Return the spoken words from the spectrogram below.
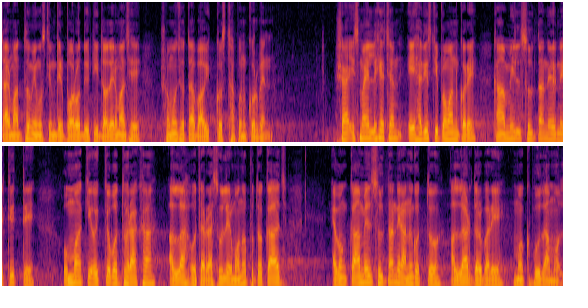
তার মাধ্যমে মুসলিমদের বড় দুইটি দলের মাঝে সমঝোতা বা ঐক্য স্থাপন করবেন। শাহ ইসমাইল লিখেছেন, এই হাদিসটি প্রমাণ করে কামিল সুলতানের নেতৃত্বে উম্মাকে ঐক্যবদ্ধ রাখা আল্লাহ ও তার রাসুলের মনোপুত কাজ এবং কামেল সুলতানের আনুগত্য আল্লাহর দরবারে মকবুল আমল।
